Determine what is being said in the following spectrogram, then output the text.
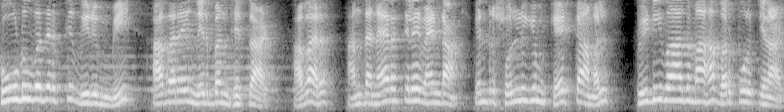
கூடுவதற்கு விரும்பி அவரை நிர்பந்தித்தாள். அவர் அந்த நேரத்திலே வேண்டாம் என்று சொல்லியும் கேட்காமல் பிடிவாதமாக வற்புறுத்தினாள்.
